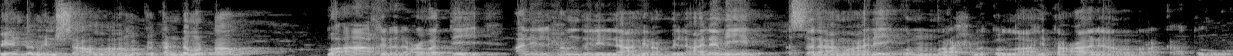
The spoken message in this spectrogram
വീണ്ടും ഇൻഷാ അള്ളാഹ് നമുക്ക് കണ്ടുമുട്ടാം. وآخر دعوتي أن الحمد لله رب العالمين السلام عليكم ورحمة الله تعالى وبركاته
